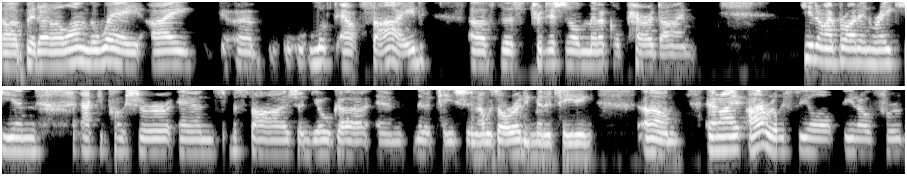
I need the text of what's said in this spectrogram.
Uh, but along the way, I uh, looked outside of this traditional medical paradigm. You know, I brought in Reiki and acupuncture and massage and yoga and meditation. I was already meditating. Um, and I, I really feel, you know, for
